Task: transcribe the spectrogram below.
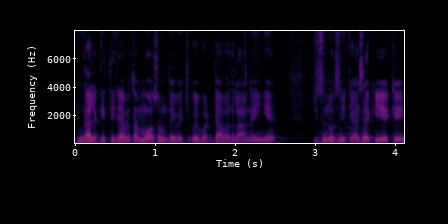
ਗੱਲ ਕੀਤੀ ਜਾਵੇ ਤਾਂ ਮੌਸਮ ਦੇ ਵਿੱਚ ਕੋਈ ਵੱਡਾ ਬਦਲਾਅ ਨਹੀਂ ਹੈ, ਜਿਸ ਨੂੰ ਅਸੀਂ ਕਹਿ ਸਕੀਏ ਕਿ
